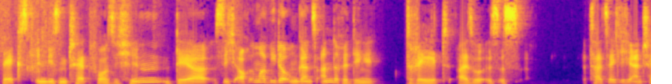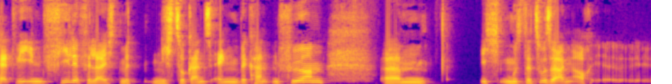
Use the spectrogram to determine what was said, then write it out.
Wächst in diesem Chat vor sich hin, der sich auch immer wieder um ganz andere Dinge dreht. Also es ist tatsächlich ein Chat, wie ihn viele vielleicht mit nicht so ganz engen Bekannten führen. Ähm, ich muss dazu sagen, auch äh,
